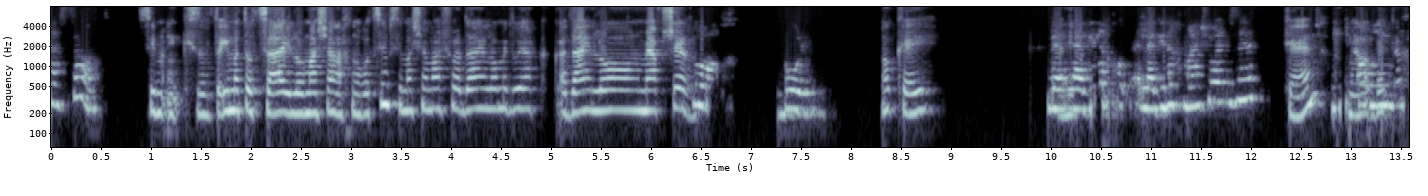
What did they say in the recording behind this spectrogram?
לעשות. זאת אם התוצאה היא לא מה שאנחנו רוצים, סימן שמשהו עדיין לא מדויק, עדיין לא מאפשר. בול. אוקיי. להגיד לך משהו על זה? כן, מאוד בטח.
